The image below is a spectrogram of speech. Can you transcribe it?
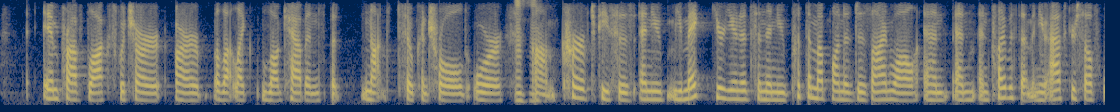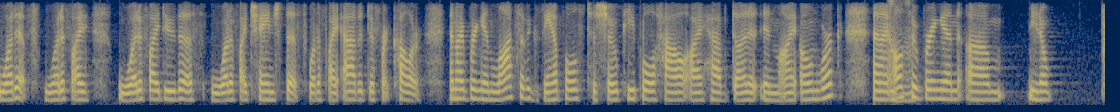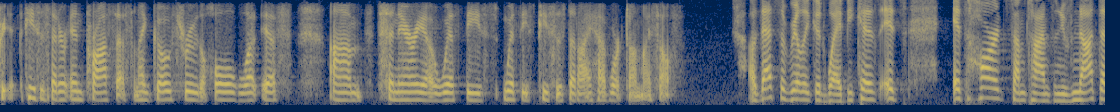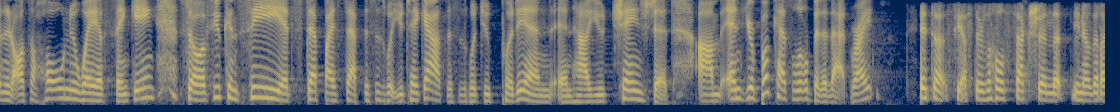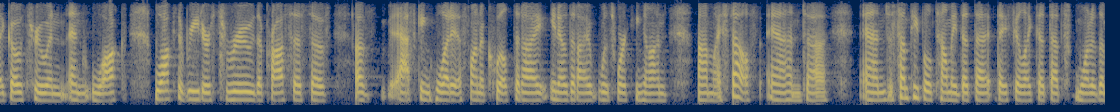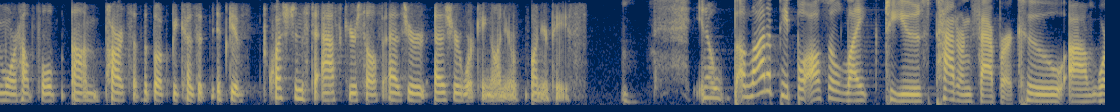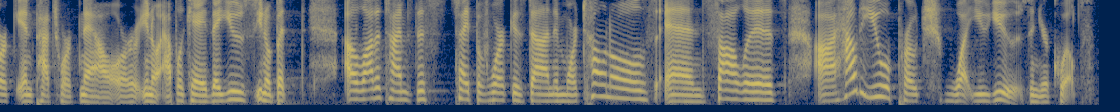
improv blocks which are are a lot like log cabins but not so controlled or mm-hmm. um, curved pieces and you you make your units and then you put them up on a design wall and and and play with them. And you ask yourself what if? What if i what if i do this? What if i change this? What if i add a different color? And i bring in lots of examples to show people how i have done it in my own work. And i mm-hmm. also bring in um you know pieces that are in process, and I go through the whole what if um, scenario with these with these pieces that I have worked on myself. Oh, that's a really good way because it's it's hard sometimes when you've not done it all. It's a whole new way of thinking. So if you can see it step by step, this is what you take out, this is what you put in, and how you changed it. Um, and your book has a little bit of that, right? It does, yes. There's a whole section that you know that I go through and, and walk walk the reader through the process of of asking what if on a quilt that I you know that I was working on uh, myself, and uh, and some people tell me that that they feel like that that's one of the more helpful um, parts of the book because it, it gives questions to ask yourself as you're as you're working on your on your piece. You know, a lot of people also like to use pattern fabric who um, work in patchwork now or, you know, applique. They use, you know, but a lot of times this type of work is done in more tonals and solids. Uh, how do you approach what you use in your quilts?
